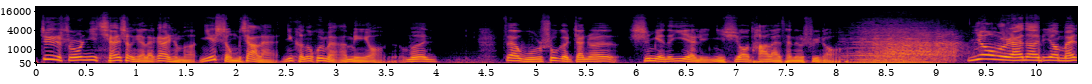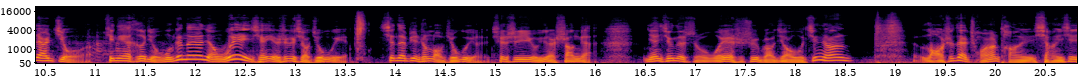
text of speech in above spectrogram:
这个时候你钱省下来干什么？你省不下来，你可能会买安眠药。我们在无数个辗转失眠的夜里，你需要它来才能睡着。要不然呢，要买点酒，天天喝酒。我跟大家讲，我以前也是个小酒鬼，现在变成老酒鬼了，确实有一点伤感。年轻的时候，我也是睡不着觉，我经常老是在床上躺，想一些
